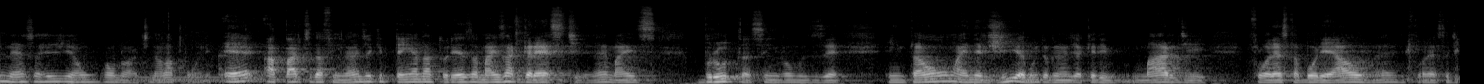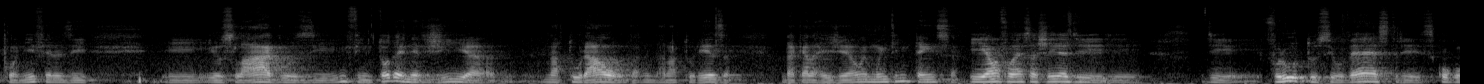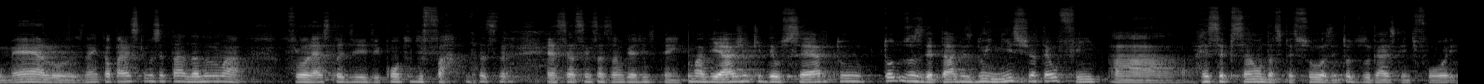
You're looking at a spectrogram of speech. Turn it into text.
Nessa região ao norte, na Lapônia. É a parte da Finlândia que tem a natureza mais agreste, né? mais bruta, assim, vamos dizer. Então, a energia é muito grande, aquele mar de floresta boreal, né? floresta de coníferas e, e, e, os lagos, e, enfim, toda a energia natural da, da, natureza daquela região é muito intensa. E é uma floresta cheia de, de de frutos silvestres, cogumelos, né? Então parece que você está andando numa floresta de, de conto de fadas, né? Essa é a sensação que a gente tem. Uma viagem que deu certo, todos os detalhes do início até o fim, a recepção das pessoas em todos os lugares que a gente foi,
